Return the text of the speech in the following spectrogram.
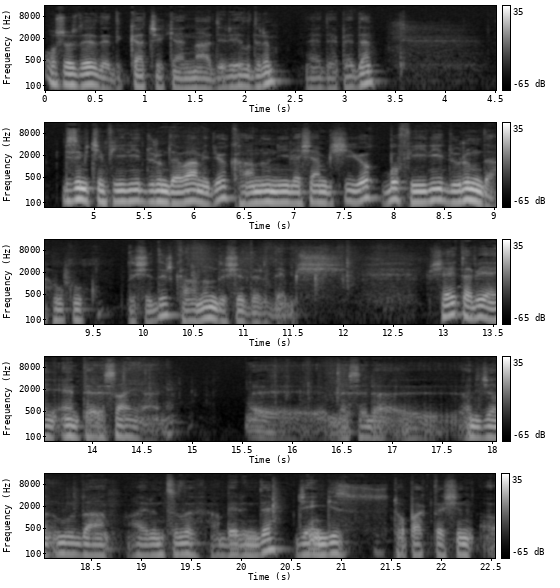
O sözleri de dikkat çeken Nadir Yıldırım HDP'den bizim için fiili durum devam ediyor. Kanunileşen bir şey yok. Bu fiili durum da hukuk dışıdır, kanun dışıdır demiş. Şey tabii enteresan yani. Ee, mesela e, Ali Can Uludağ'ın ayrıntılı haberinde Cengiz Topaktaş'ın e,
